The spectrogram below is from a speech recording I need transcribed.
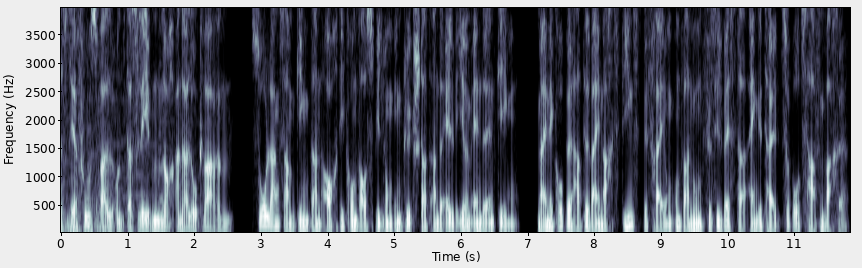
Als der Fußball und das Leben noch analog waren. So langsam ging dann auch die Grundausbildung in Glückstadt an der Elbe ihrem Ende entgegen. Meine Gruppe hatte Weihnachtsdienstbefreiung und war nun für Silvester eingeteilt zur Bootshafenwache.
